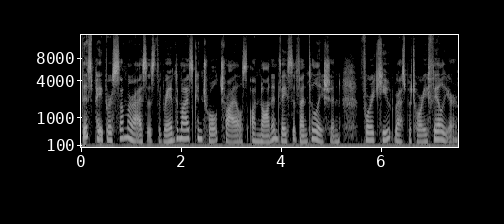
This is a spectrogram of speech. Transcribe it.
This paper summarizes the randomized controlled trials on non invasive ventilation for acute respiratory failure.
